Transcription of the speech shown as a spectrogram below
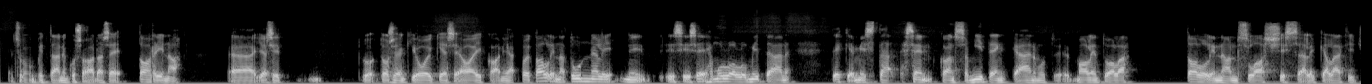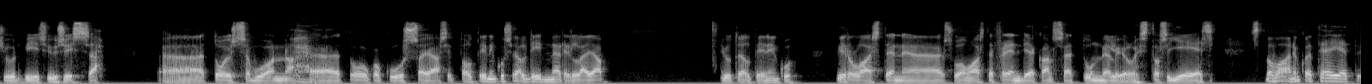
että sun pitää niin saada se tarina ää, ja sitten tosiaankin oikeaan aikaan. Ja toi Tallinna-tunneli, niin siis eihän mulla ollut mitään tekemistä sen kanssa mitenkään, mutta mä olin tuolla Tallinnan Slashissa, eli Latitude 59 toissa vuonna ää, toukokuussa, ja sitten oltiin niin kuin siellä dinnerillä ja juteltiin niin kuin virolaisten ää, suomalaisten frendien kanssa, että tunneli olisi tosi jees. Sitten mä vaan, niin kuin, että hei, että,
